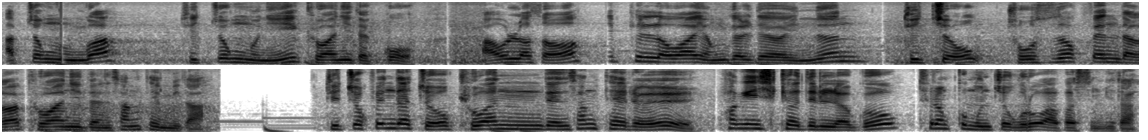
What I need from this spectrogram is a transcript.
앞쪽 문과 뒤쪽 문이 교환이 됐고 아울러서 C필러와 연결되어 있는 뒤쪽 조수석 펜더가 교환이 된 상태입니다. 뒤쪽 펜더 쪽 교환된 상태를 확인시켜 드리려고 트렁크 문 쪽으로 와봤습니다.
